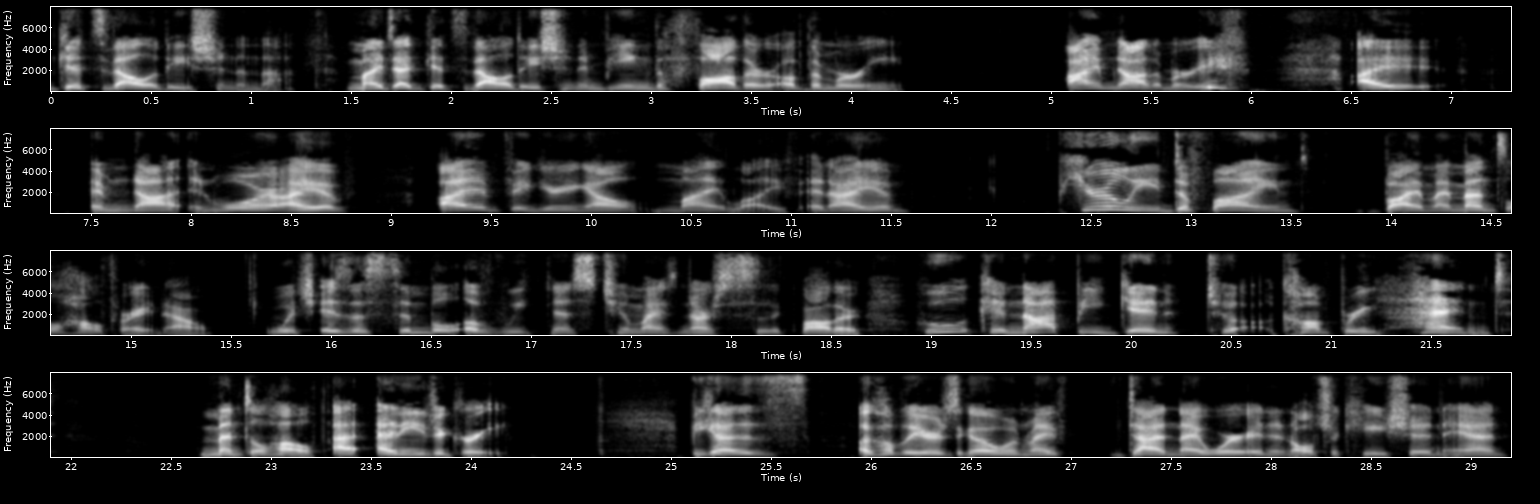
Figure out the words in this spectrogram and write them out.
gets validation in that. My dad gets validation in being the father of the marine. I'm not a marine. I am not in war. I have I am figuring out my life and I am purely defined by my mental health right now. which is a symbol of weakness to my narcissistic father, who cannot begin to comprehend mental health at any degree. Because a couple years ago, when my dad and I were in an altercation and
